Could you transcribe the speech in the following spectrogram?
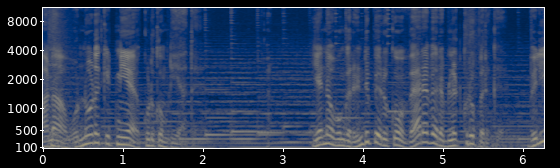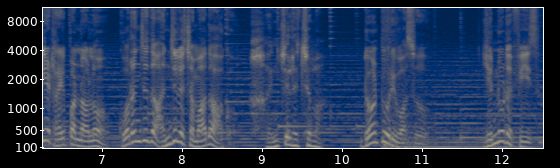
ஆனா உன்னோட கிட்னிய கொடுக்க முடியாது. ஏன்னா உங்க ரெண்டு பேருக்கும் வேற வேற பிளட் குரூப் இருக்கு. வெளியே ட்ரை பண்ணாலும் குறைஞ்சது அஞ்சு லட்சமாவது ஆகும். அஞ்சு லட்சமா? டோன்ட் வரி வாசு என்னோட ஃபீஸ்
